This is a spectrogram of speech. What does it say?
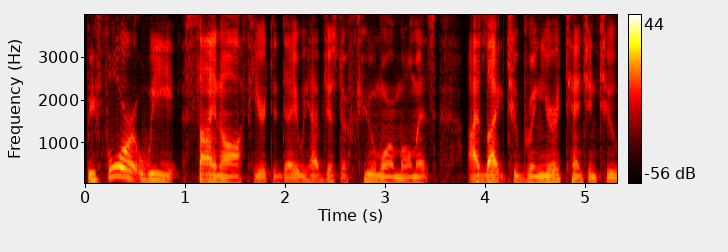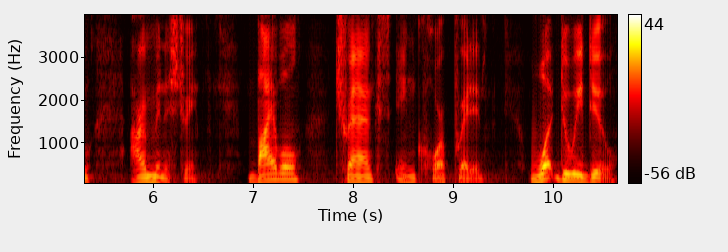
Before we sign off here today, we have just a few more moments. I'd like to bring your attention to our ministry Bible Tracts Incorporated. What do we do?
